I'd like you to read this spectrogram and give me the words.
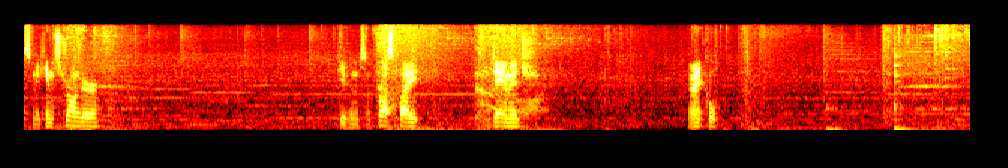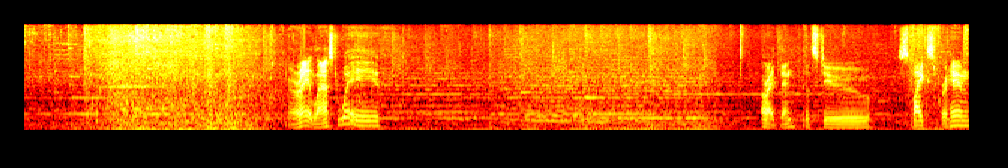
Let's make him stronger. Give him some frostbite, some damage. Alright, cool. Alright, last wave. Alright then, let's do spikes for him.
